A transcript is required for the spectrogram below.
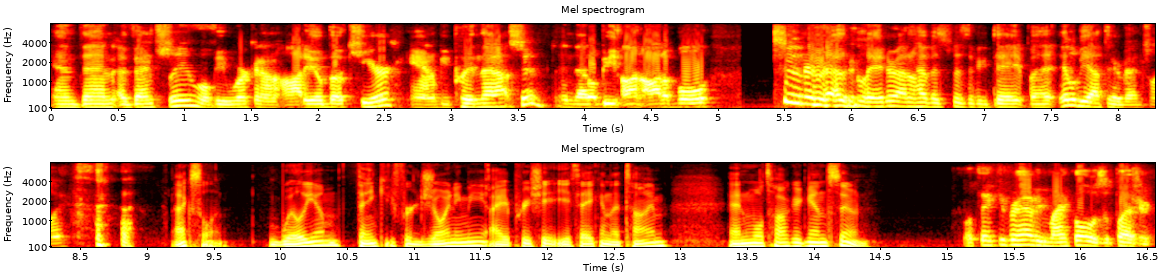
And then eventually we'll be working on audiobook here and we'll be putting that out soon. And that'll be on Audible sooner rather than later. I don't have a specific date, but it'll be out there eventually. Excellent. William, thank you for joining me. I appreciate you taking the time, and we'll talk again soon. Well, thank you for having me, Michael. It was a pleasure.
